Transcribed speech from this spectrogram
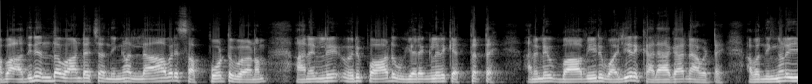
അപ്പോൾ അതിനെന്താ വേണ്ടത് വെച്ചാൽ നിങ്ങളെല്ലാവരും സപ്പോർട്ട് വേണം. അനലിൽ ഒരുപാട് ഉയരങ്ങളിലേക്ക് എത്തട്ടെ. അനൽ ഭാവിയിൽ വലിയൊരു കലാകാരനാവട്ടെ. അപ്പോൾ നിങ്ങൾ ഈ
